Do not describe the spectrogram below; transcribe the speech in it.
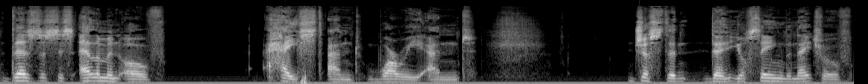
there's just this element of haste and worry and just the, the, you're seeing the nature of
